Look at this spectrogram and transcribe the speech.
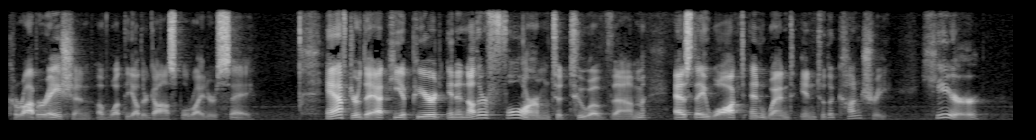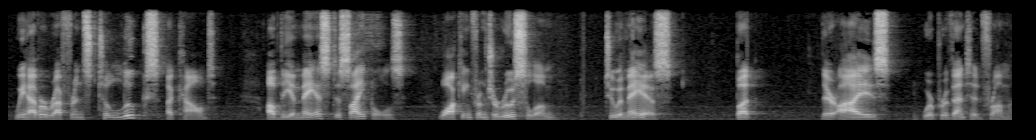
corroboration of what the other gospel writers say. After that, he appeared in another form to two of them as they walked and went into the country. Here we have a reference to Luke's account of the Emmaus disciples walking from Jerusalem to Emmaus, but their eyes were prevented from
